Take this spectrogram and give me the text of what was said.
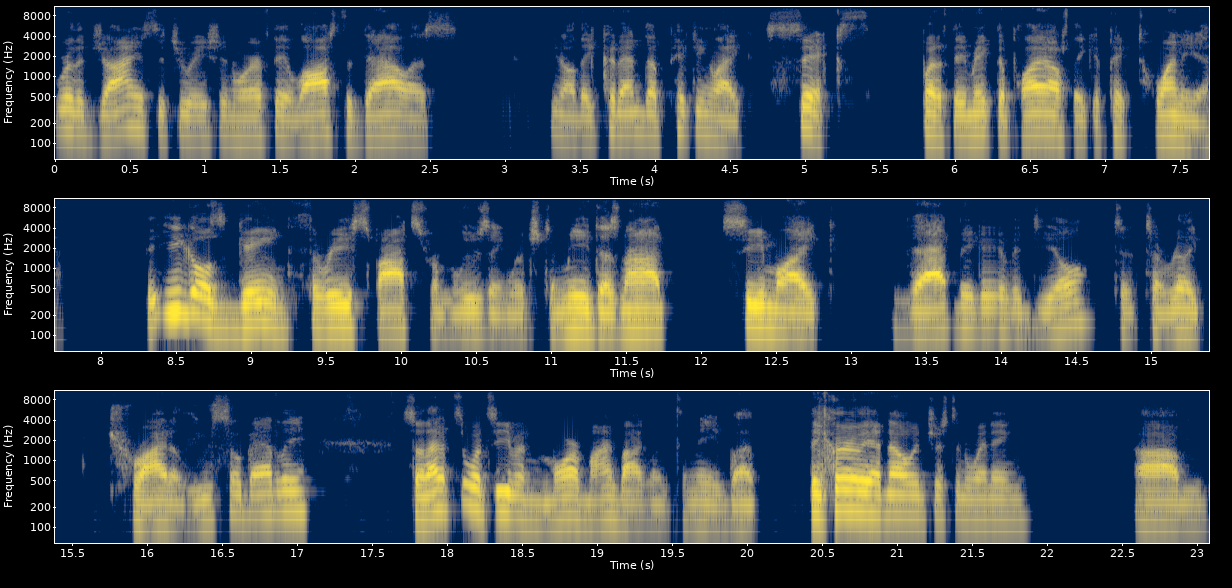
we're the Giants situation where if they lost to Dallas, you know, they could end up picking like sixth, but if they make the playoffs, they could pick 20th. The Eagles gained three spots from losing, which to me does not seem like that big of a deal to, to really try to lose so badly. So that's what's even more mind boggling to me. But they clearly had no interest in winning. Um,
